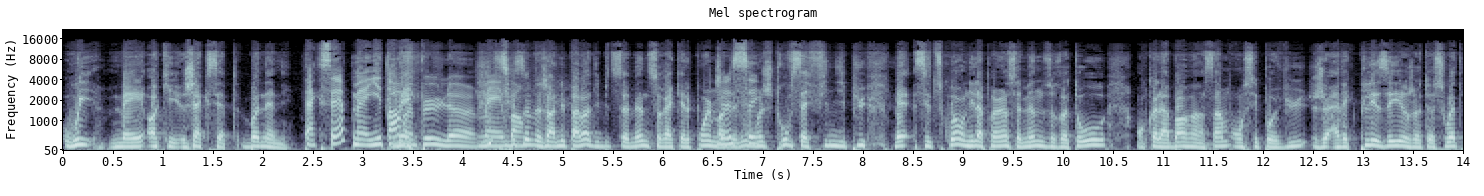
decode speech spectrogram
Oui, mais OK, j'accepte. Bonne année. T'acceptes, mais il est tard un peu, là. Mais c'est bon. ça, j'en ai parlé en début de semaine sur à quel point, à un moment donné, sais. moi, je trouve que ça finit plus. Mais c'est tu quoi? On est la première semaine du retour. On collabore ensemble. On s'est pas vu. Je, avec plaisir, je te souhaite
